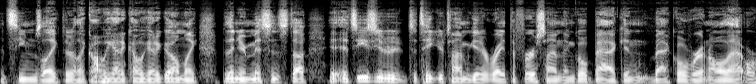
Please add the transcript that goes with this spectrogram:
It seems like they're like, oh, we got to go, we got to go. I'm like, but then you're missing stuff. It, it's easier to, to take your time and get it right the first time than go back and back over it and all that, or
